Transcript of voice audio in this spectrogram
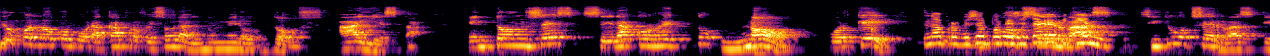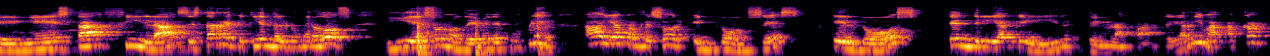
Yo coloco por acá, profesor, al número 2. Ahí está. Entonces, ¿será correcto? No. ¿Por qué? No, profesor, porque se está repitiendo. Si tú observas, en esta fila se está repitiendo el número 2 y eso no debe de cumplir. Ah, ya, profesor, entonces el 2 tendría que ir en la parte de arriba, acá.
